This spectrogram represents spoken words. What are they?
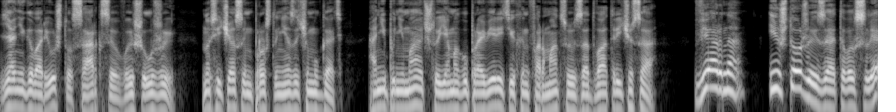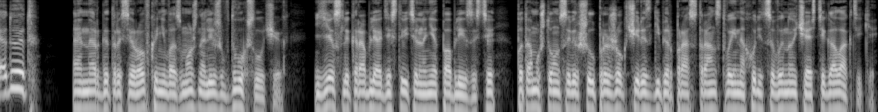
Я не говорю, что сарксы выше лжи, но сейчас им просто незачем лгать. Они понимают, что я могу проверить их информацию за 2-3 часа. «Верно. И что же из этого следует?» Энерготрассировка невозможна лишь в двух случаях. Если корабля действительно нет поблизости, потому что он совершил прыжок через гиперпространство и находится в иной части галактики.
